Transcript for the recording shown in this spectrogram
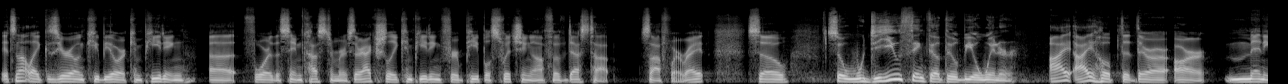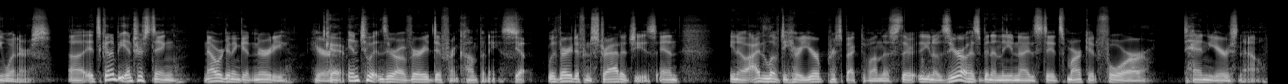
it's not like Xero and QBO are competing uh, for the same customers. They're actually competing for people switching off of desktop software, right? So So, do you think that there'll be a winner? I, I hope that there are, are many winners. Uh, it's going to be interesting. Now we're going to get nerdy here. Okay. Intuit and Xero are very different companies Yep. with very different strategies. And, you know, I'd love to hear your perspective on this. There, you know, Xero has been in the United States market for 10 years now,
